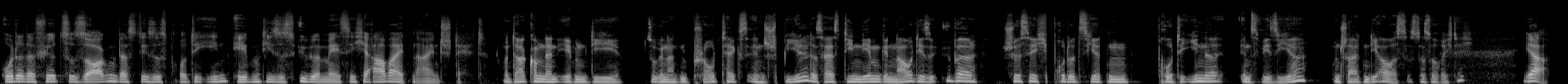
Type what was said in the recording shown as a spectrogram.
oder dafür zu sorgen, dass dieses Protein eben dieses übermäßige Arbeiten einstellt. Und da kommen dann eben die sogenannten Protex ins Spiel. Das heißt, die nehmen genau diese überschüssig produzierten Proteine ins Visier und schalten die aus. Ist das so richtig? Ja,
